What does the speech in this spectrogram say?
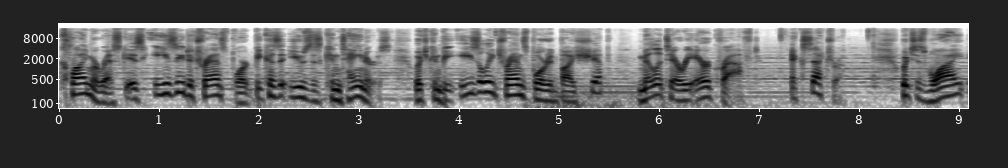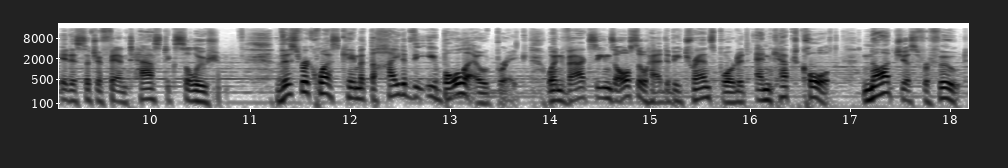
Climarisk is easy to transport because it uses containers, which can be easily transported by ship, military aircraft, etc which is why it is such a fantastic solution. This request came at the height of the Ebola outbreak, when vaccines also had to be transported and kept cold, not just for food.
